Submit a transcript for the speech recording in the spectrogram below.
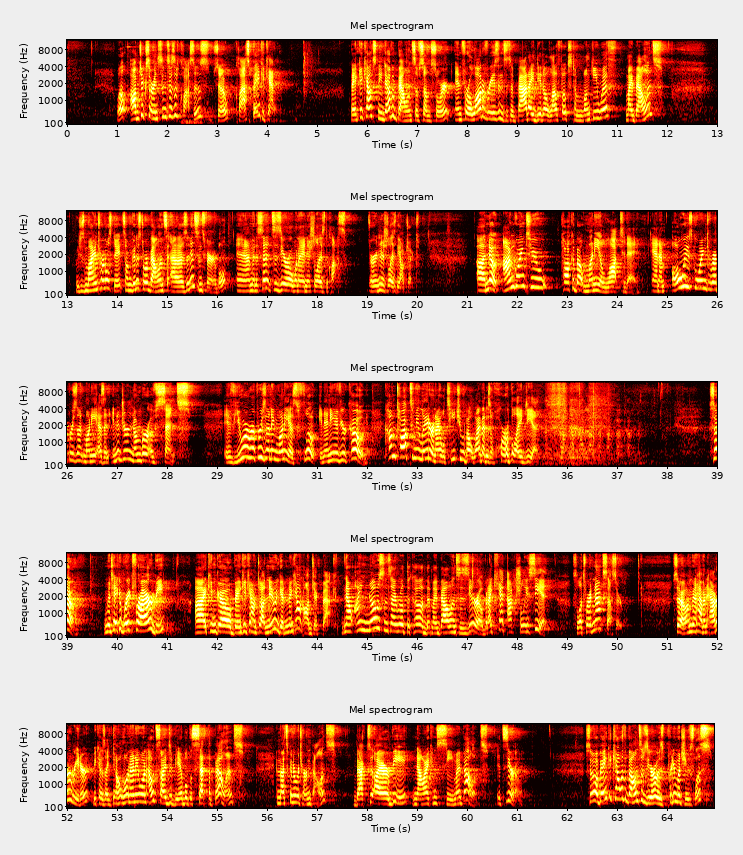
Well, objects are instances of classes, so class bank account. Bank accounts need to have a balance of some sort, and for a lot of reasons, it's a bad idea to allow folks to monkey with my balance, which is my internal state, so I'm gonna store balance as an instance variable, and I'm gonna set it to zero when I initialize the class, or initialize the object. Uh, note, I'm going to talk about money a lot today, and I'm always going to represent money as an integer number of cents. If you are representing money as float in any of your code, come talk to me later and I will teach you about why that is a horrible idea. so, I'm gonna take a break for IRB. I can go bankaccount.new and get an account object back. Now, I know since I wrote the code that my balance is zero, but I can't actually see it. So let's write an accessor. So I'm gonna have an attr_reader because I don't want anyone outside to be able to set the balance, and that's gonna return balance. Back to IRB, now I can see my balance. It's zero. So a bank account with a balance of zero is pretty much useless.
